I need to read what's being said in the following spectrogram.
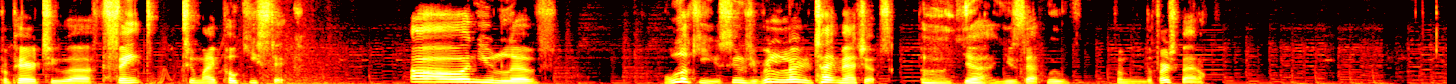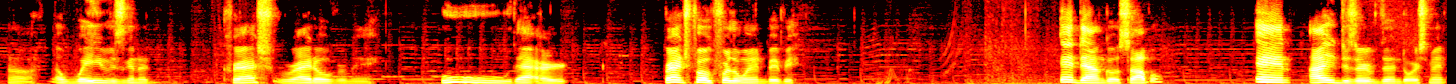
prepare to uh, faint to my pokey stick. Oh, and you live. Looky, seems you really learned your type matchups. Uh, yeah, use that move from the first battle. Uh, a wave is gonna crash right over me. Ooh, that hurt. Branch poke for the win, baby. And down goes Sobble. And I deserve the endorsement,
